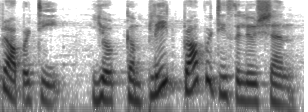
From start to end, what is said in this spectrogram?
Property, your complete property solution.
